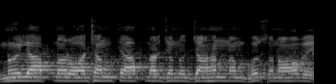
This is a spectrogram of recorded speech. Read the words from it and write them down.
নইলে আপনার অজান্তে আপনার জন্য জাহান্নাম ঘোষণা হবে।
